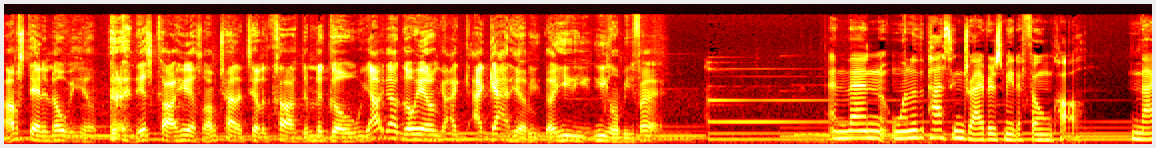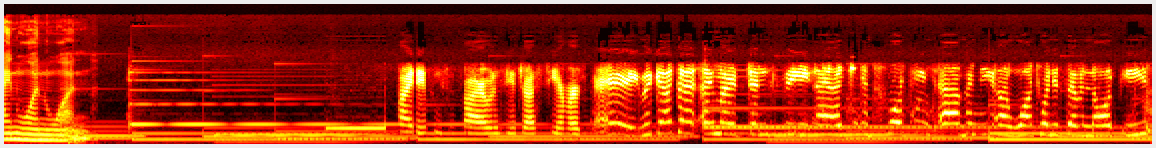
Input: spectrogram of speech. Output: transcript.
I'm standing over him, this car here, so I'm trying to tell the cars them to go. Y'all, y'all go ahead. I, I got him. He, he, he gonna be fine. And then one of the passing drivers made a phone call 911. Hi, Day Police and Fire. What is the address to your emergency? Hey, we got that emergency. Uh, I think it's 14th Avenue on 127 Northeast.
